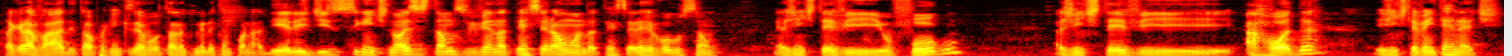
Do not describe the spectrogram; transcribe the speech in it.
Tá gravado e tal, para quem quiser voltar na primeira temporada. E ele diz o seguinte: nós estamos vivendo a terceira onda, a terceira revolução. A gente teve o fogo, a gente teve a roda e a gente teve a internet.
